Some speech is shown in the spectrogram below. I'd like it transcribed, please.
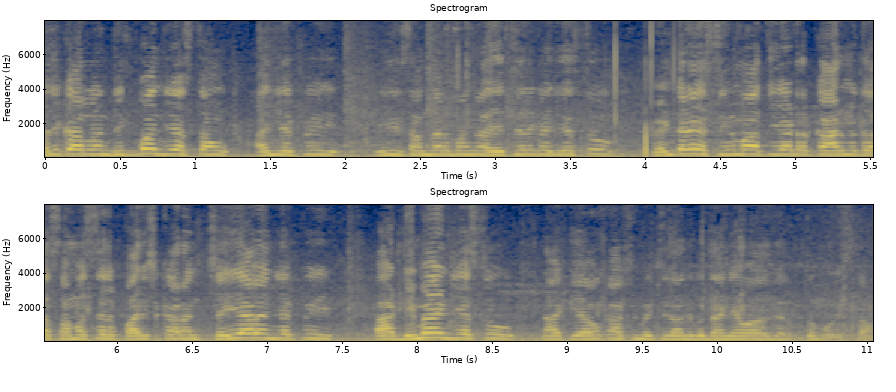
అధికారులను దిగ్బంద్ చేస్తాం అని చెప్పి ఈ సందర్భంగా హెచ్చరిక చేస్తూ వెంటనే సినిమా థియేటర్ కార్మికుల సమస్యల పరిష్కారం చేయాలని చెప్పి ఆ డిమాండ్ చేస్తూ నాకు ఈ అవకాశం ఇచ్చినందుకు ధన్యవాదాలు తెలుపుతూ ముగిస్తాం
